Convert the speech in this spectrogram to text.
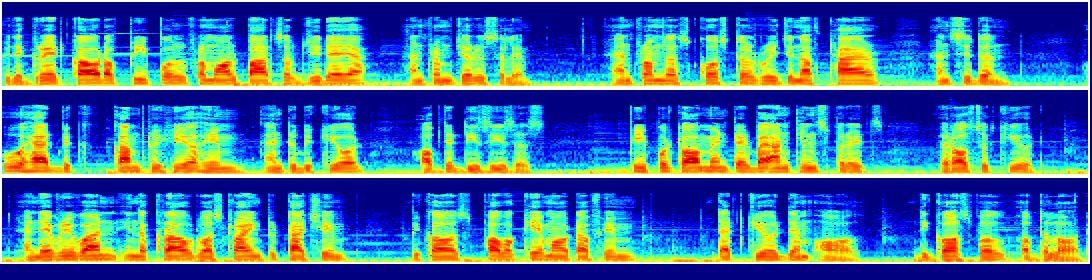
with a great crowd of people from all parts of Judea and from Jerusalem, and from the coastal region of Tyre and Sidon, who had come to hear him and to be cured of their diseases. People tormented by unclean spirits were also cured, and everyone in the crowd was trying to touch him, because power came out of him that cured them all. The Gospel of the Lord.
